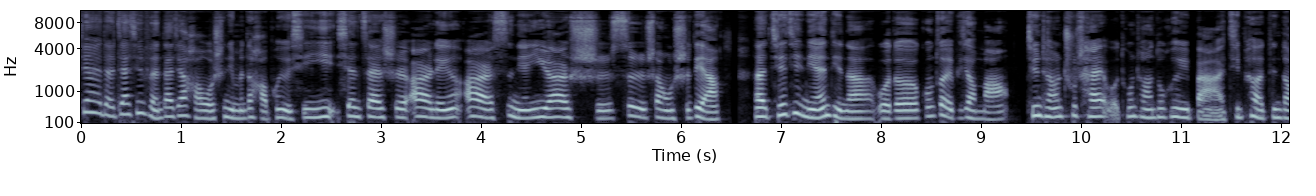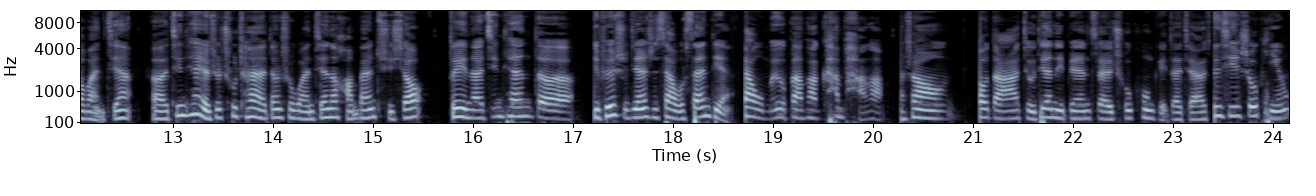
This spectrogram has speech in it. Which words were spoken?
亲爱的嘉兴粉，大家好，我是你们的好朋友新一。现在是二零二四年一月二十四日上午十点啊。那接近年底呢，我的工作也比较忙，经常出差，我通常都会把机票订到晚间。呃，今天也是出差，但是晚间的航班取消，所以呢，今天的起飞时间是下午三点，下午没有办法看盘了，马上到达酒店那边再抽空给大家更新收评。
